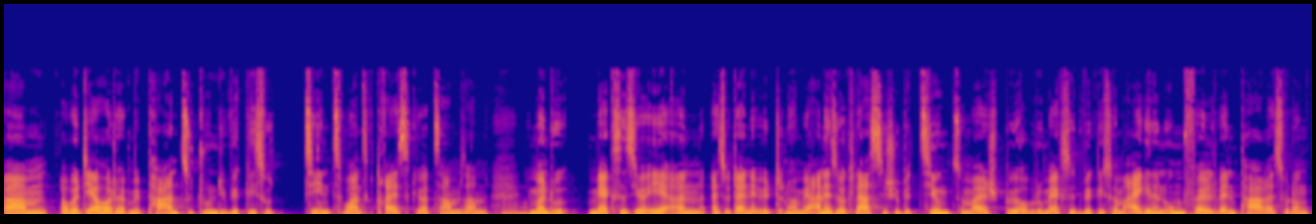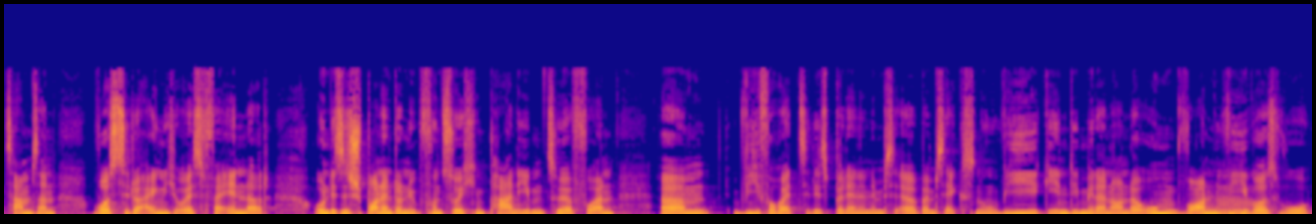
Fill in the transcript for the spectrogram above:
Ähm, aber der hat halt mit Paaren zu tun, die wirklich so 10, 20, 30 Jahre zusammen sind. Mhm. Ich meine, du merkst es ja eh an, also deine Eltern haben ja auch nicht so eine klassische Beziehung zum Beispiel, aber du merkst halt wirklich so im eigenen Umfeld, wenn Paare so lange zusammen sind, was sich da eigentlich alles verändert. Und es ist spannend dann von solchen Paaren eben zu erfahren, ähm, wie verhält sich das bei denen im, äh, beim Sex noch? Wie gehen die miteinander um? Wann, mhm. wie, was, wo?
